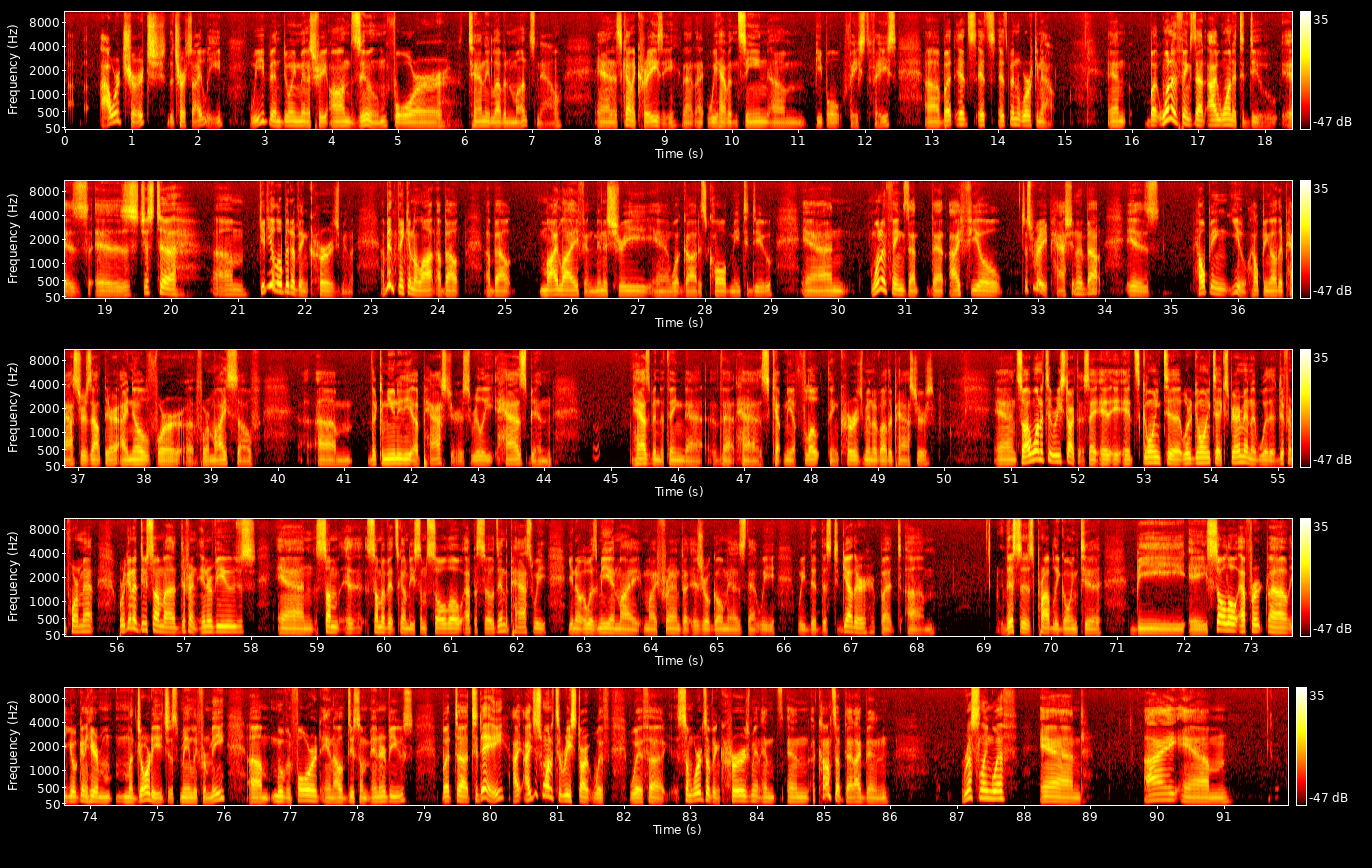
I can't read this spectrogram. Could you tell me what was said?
our church, the church I lead, we've been doing ministry on Zoom for 10, 11 months now. And it's kind of crazy that we haven't seen um, people face to face, but it's it's it's been working out. And but one of the things that I wanted to do is is just to um, give you a little bit of encouragement. I've been thinking a lot about about my life and ministry and what God has called me to do. And one of the things that that I feel just very passionate about is helping you, helping other pastors out there. I know for uh, for myself, um, the community of pastors really has been has been the thing that that has kept me afloat. The encouragement of other pastors, and so I wanted to restart this. It, it, it's going to we're going to experiment with a different format. We're going to do some uh, different interviews, and some uh, some of it's going to be some solo episodes. In the past, we you know it was me and my my friend uh, Israel Gomez that we we did this together, but um, this is probably going to be a solo effort. Uh, you're going to hear majority just mainly from me um, moving forward, and I'll do some interviews. But uh, today, I, I, just wanted to restart with with uh, some words of encouragement and and a concept that I've been wrestling with, and I am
